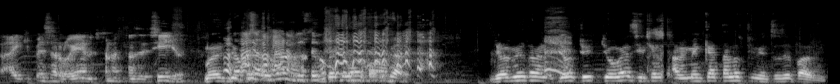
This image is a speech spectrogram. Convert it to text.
Hay que pensarlo bien, esto no es tan sencillo. Bueno, yo, No, yo, yo yo- voy a decir que a mí me encantan los pimientos de padrón.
